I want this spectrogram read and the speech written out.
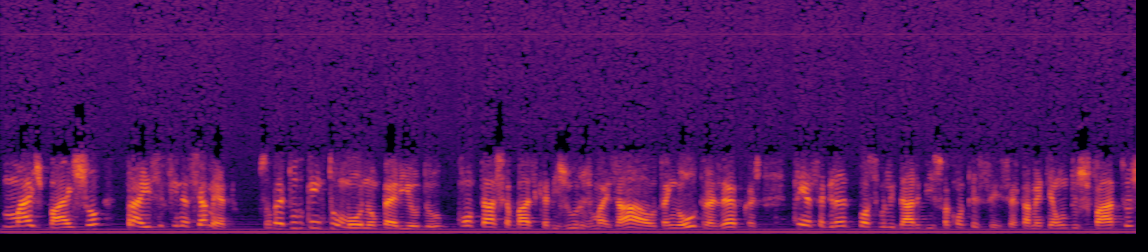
mais baixo para esse financiamento. Sobretudo quem tomou num período com taxa básica de juros mais alta, em outras épocas, tem essa grande possibilidade disso acontecer. Certamente é um dos fatos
